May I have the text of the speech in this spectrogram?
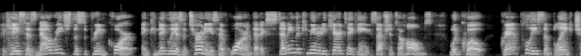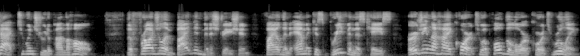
The case has now reached the Supreme Court, and Caniglia's attorneys have warned that extending the community caretaking exception to homes would, quote, grant police a blank check to intrude upon the home. The fraudulent Biden administration filed an amicus brief in this case, urging the High Court to uphold the lower court's ruling,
